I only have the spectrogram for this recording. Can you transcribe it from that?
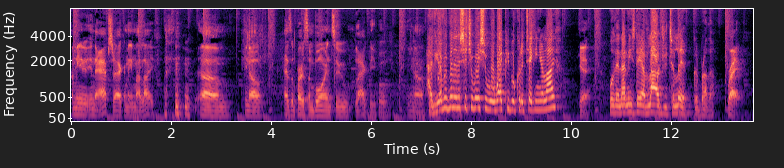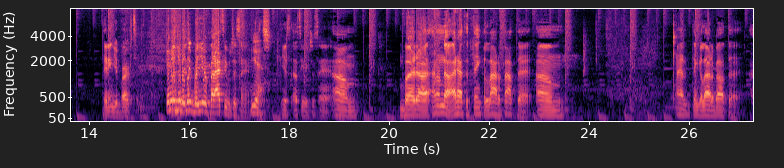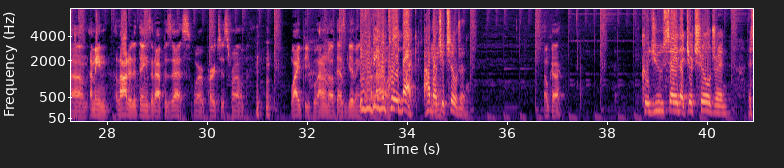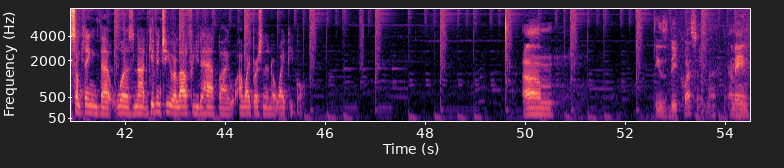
I mean, in the abstract, I mean, my life. um, you know, as a person born to black people, you know, Have you ever been in a situation where white people could have taken your life? yeah, Well, then that means they have allowed you to live, good brother. right. They didn't give birth to me. They But, give. but, you're, but I see what you're saying. Yes. Yes, I see what you're saying. Um, but uh, I don't know. I'd have to think a lot about that. Um, I have to think a lot about that. Um, I mean, a lot of the things that I possess were purchased from white people. I don't know if that's giving. Even even pull it back. How about your children? Okay. Could you say that your children is something that was not given to you or allowed for you to have by a white person and or white people? Um, these are deep questions, man. I mean,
